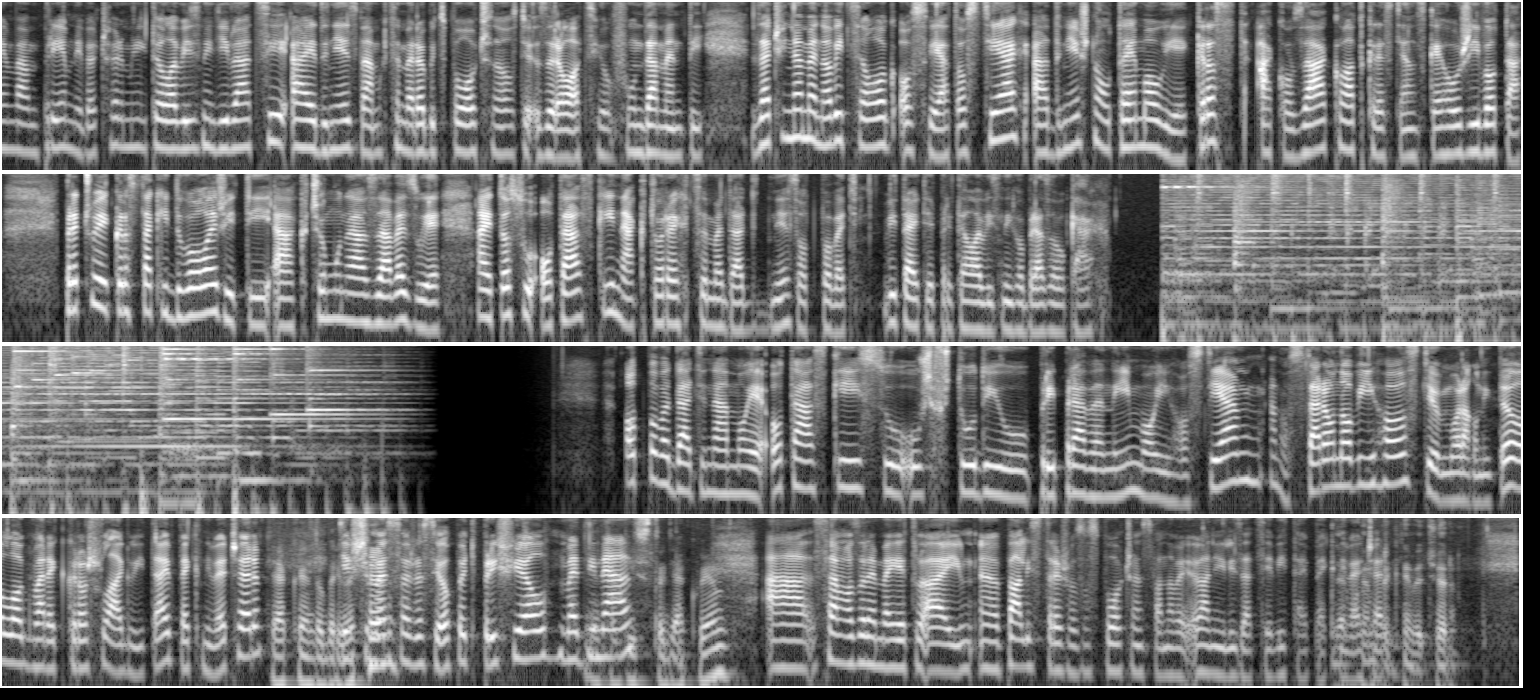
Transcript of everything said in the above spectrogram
Prajem vám príjemný večer, milí televízni diváci. Aj dnes vám chceme robiť spoločnosť s reláciou Fundamenty. Začíname nový celok o sviatostiach a dnešnou témou je krst ako základ kresťanského života. Prečo je krst taký dôležitý a k čomu nás zavezuje? Aj to sú otázky, na ktoré chceme dať dnes odpoveď. Vítajte pri televíznych obrazovkách. Odpovedať na moje otázky sú už v štúdiu pripravení moji hostia. Áno, staronový host, morálny teológ Marek Krošlák, vítaj, pekný večer. Ďakujem, dobrý Tešíme večer. sa, že si opäť prišiel medzi ja nás. Takisto, ďakujem. A samozrejme je tu aj e, Pali Strežo zo spoločenstva Novej evangelizácie. Vítaj, pekný Ďakujem, večer. pekný večer.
